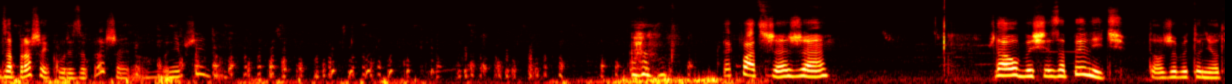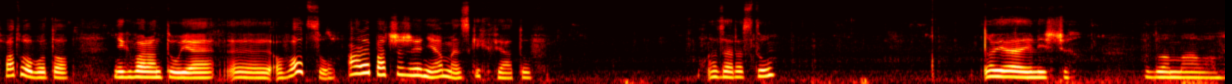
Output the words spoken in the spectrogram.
Zapraszaj kury, zapraszaj, no, bo nie przyjdą. tak patrzę, że dałoby się zapylić to, żeby to nie odpadło, bo to nie gwarantuje y, owocu. Ale patrzę, że nie ma męskich kwiatów. A zaraz tu. Ojej, liście odłamałam.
